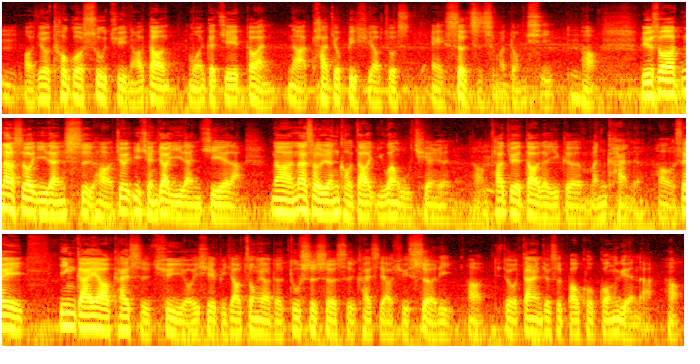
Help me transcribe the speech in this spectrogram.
嗯，哦，就透过数据，然后到某一个阶段，那他就必须要做，哎，设置什么东西，好，比如说那时候宜兰市哈，就以前叫宜兰街啦，那那时候人口到一万五千人，好，他就到了一个门槛了，好，所以应该要开始去有一些比较重要的都市设施开始要去设立，好，就当然就是包括公园啦，好，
